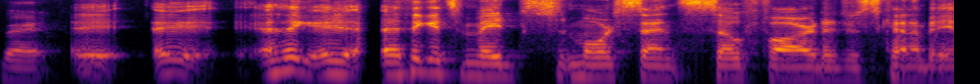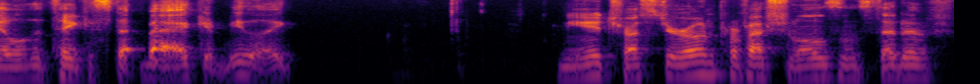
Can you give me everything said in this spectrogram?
Right. It, it, I think it, I think it's made more sense so far to just kind of be able to take a step back and be like, you need to trust your own professionals instead of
